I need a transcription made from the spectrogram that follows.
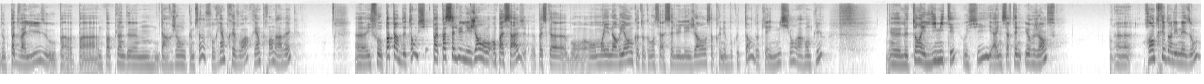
donc pas de valise ou pas, pas, pas plein d'argent ou comme ça, il faut rien prévoir, rien prendre avec. Euh, il ne faut pas perdre de temps aussi, pas, saluer les gens en, passage, parce que bon, Moyen-Orient, quand on commençait à saluer les gens, ça prenait beaucoup de temps, donc il y a une mission à remplir. Euh, le temps est limité aussi, il y a une certaine urgence. Euh, rentrez dans les maisons,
